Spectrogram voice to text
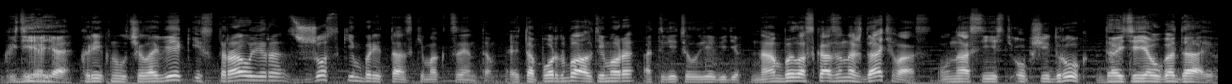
«Где я?» — крикнул человек из траулера с жестким британским акцентом. «Это порт Балтимора», — ответил Лебедев. «Нам было сказано ждать вас. У нас есть общий друг. Дайте я угадаю.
